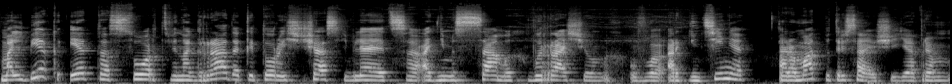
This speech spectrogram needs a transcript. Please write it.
Мальбек – это сорт винограда, который сейчас является одним из самых выращиваемых в Аргентине – аромат потрясающий. Я прям...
